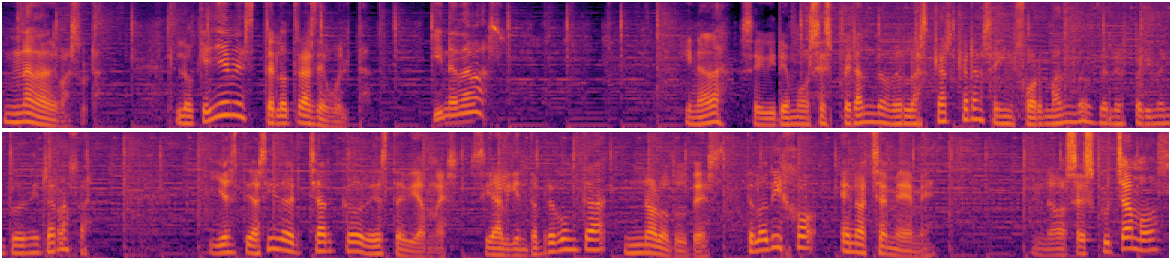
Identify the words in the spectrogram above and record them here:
nada de basura. Lo que lleves te lo traes de vuelta. Y nada más. Y nada, seguiremos esperando a ver las cáscaras e informando del experimento de mi terraza. Y este ha sido el charco de este viernes. Si alguien te pregunta, no lo dudes. Te lo dijo en HMM. Nos escuchamos.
